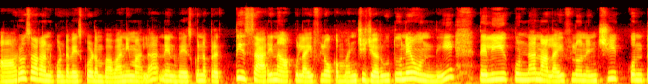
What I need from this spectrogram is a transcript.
ఆరోసారి అనుకుంటా వేసుకోవడం భవానీమాల. నేను వేసుకున్న ప్రతి ప్రతిసారి నాకు లైఫ్లో ఒక మంచి జరుగుతూనే ఉంది. తెలియకుండా నా లైఫ్లో నుంచి కొంత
